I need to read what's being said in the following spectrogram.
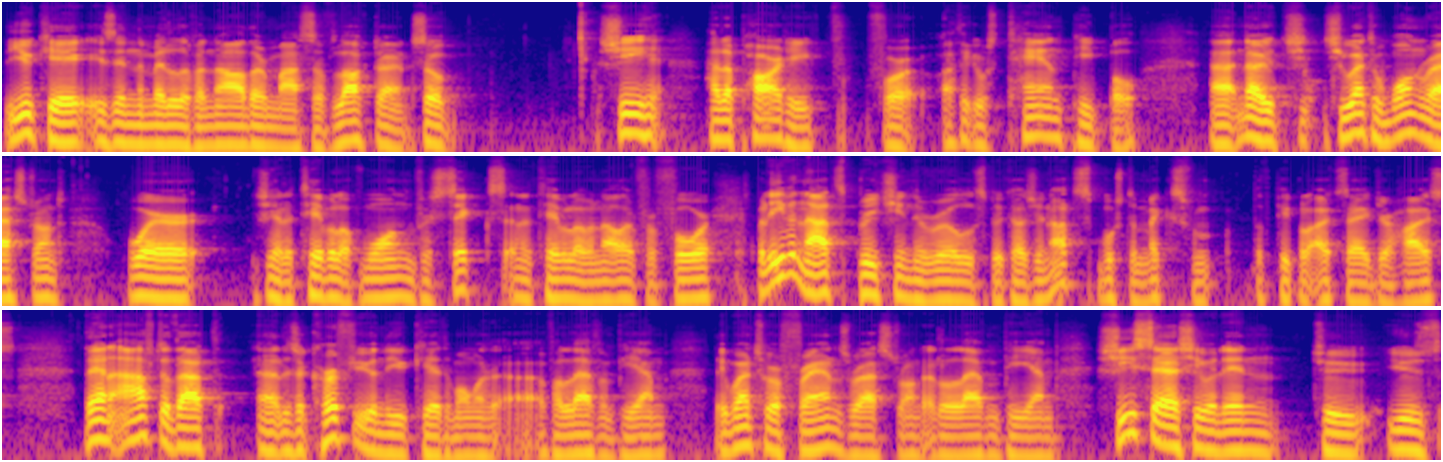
the UK is in the middle of another massive lockdown, so she had a party for I think it was ten people. Uh, now she, she went to one restaurant where she had a table of one for six and a table of another for four. But even that's breaching the rules because you're not supposed to mix from, with people outside your house. Then after that, uh, there's a curfew in the UK at the moment uh, of 11 p.m. They went to a friend's restaurant at 11 p.m. She says she went in to use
